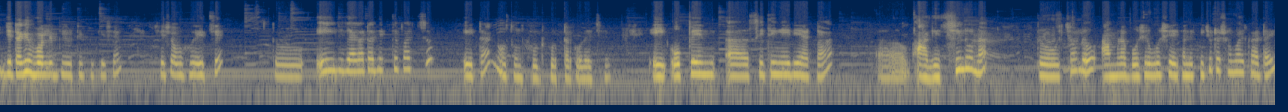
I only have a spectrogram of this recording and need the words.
যেটাকে বলে বিউটিফিকেশন সেসব হয়েছে। তো এই যে জায়গাটা দেখতে পাচ্ছ, এটা নতুন ফুড কোর্টটা করেছে। এই ওপেন সিটিং এরিয়াটা আগে ছিল না। তো চলো আমরা বসে বসে এখানে কিছুটা সময় কাটাই।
